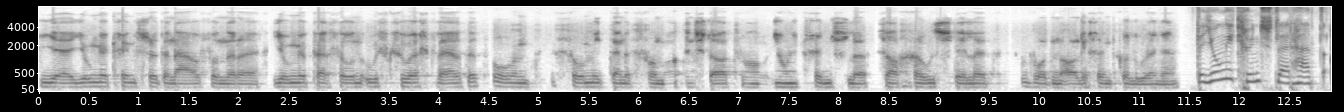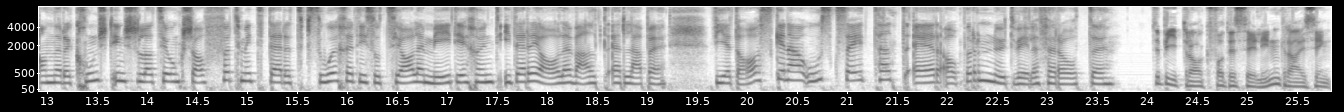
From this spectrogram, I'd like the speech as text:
die jungen Künstler dann auch von einer jungen Person ausgesucht werden und somit dann ein Format entsteht, wo junge Künstler Sachen ausstellen, wo dann alle können schauen können. Der junge Künstler hat an einer Kunstinstallation geschaffen, mit der die Besucher die sozialen Medien können in der realen Welt erleben können. Wie das genau ausgesehen hat, er aber nicht verraten. Der Beitrag von der Selin Greising.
